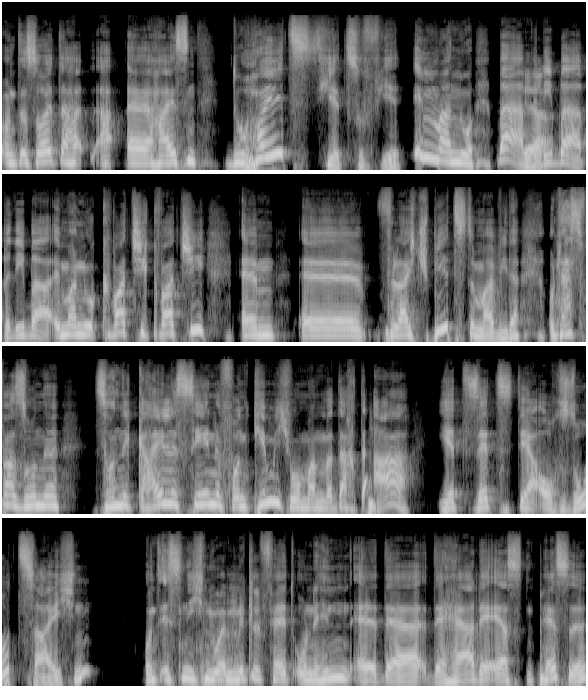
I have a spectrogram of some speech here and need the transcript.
Und, das sollte äh, heißen, du heulst hier zu viel. Immer nur babidi, Ja. babidi, ba. Immer nur quatschi, quatschi. Ähm, äh, vielleicht spielst du mal wieder. Und das war so eine, so eine geile Szene von Kimmich, wo man mal dachte, ah, jetzt setzt der auch so Zeichen. Und ist nicht nur im Mhm. Mittelfeld ohnehin äh, der, der Herr der ersten Pässe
